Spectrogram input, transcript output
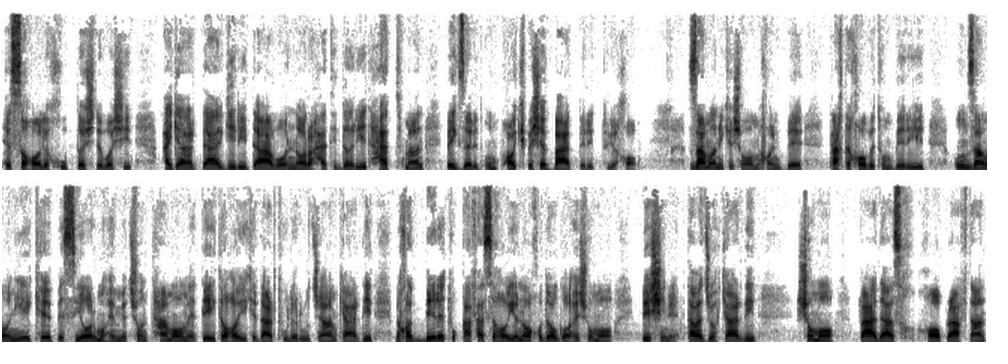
حس حال خوب داشته باشید. اگر درگیری دعوا ناراحتی دارید حتما بگذارید اون پاک بشه بعد برید توی خواب. زمانی که شما می‌خواین به تخت خوابتون برید اون زمانیه که بسیار مهمه. چون تمام دیتا هایی که در طول روز جمع کردید می‌خواد بره تو قفسه های ناخودآگاه شما بشینه. توجه کردید شما بعد از خواب رفتن.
